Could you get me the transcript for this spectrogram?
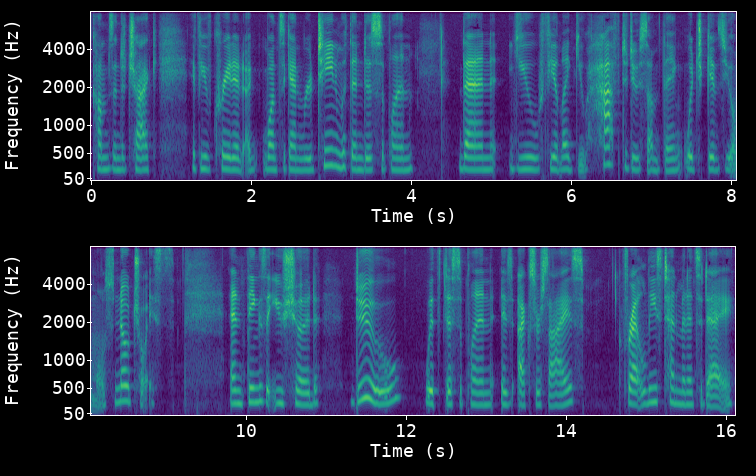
comes into check. If you've created, a, once again, routine within discipline, then you feel like you have to do something, which gives you almost no choice. And things that you should do with discipline is exercise for at least 10 minutes a day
